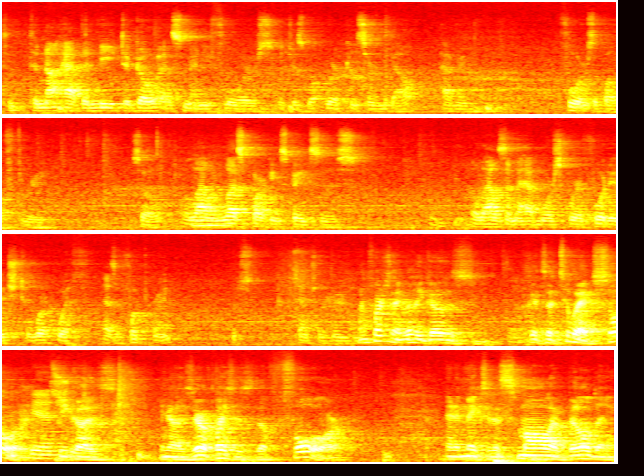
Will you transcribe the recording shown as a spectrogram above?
to, to not have the need to go as many floors, which is what we're concerned about, having floors above three. So allowing less parking spaces allows them to have more square footage to work with as a footprint, which potentially bring them. Unfortunately, it really goes, it's a two-edged sword. Yeah, true. Because, you know, zero places the four, and it makes it a smaller building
